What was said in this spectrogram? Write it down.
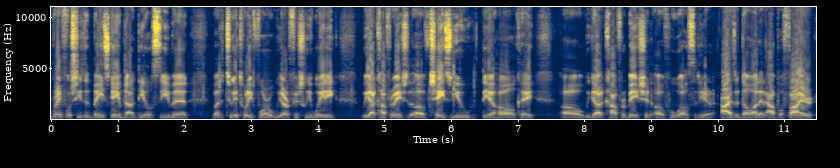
grateful she's in base game, not DLC, man. But 2K24, we are officially waiting. We got confirmation of Chase U, Thea Hail. Okay, uh, we got confirmation of who else in here? Eyes of Dawn and Alpha Fire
